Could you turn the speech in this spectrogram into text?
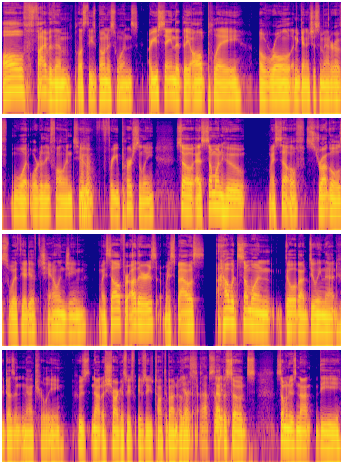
all five of them plus these bonus ones, are you saying that they all play a role? And again, it's just a matter of what order they fall into mm-hmm. for you personally. So, as someone who myself struggles with the idea of challenging myself or others or my spouse, how would someone go about doing that who doesn't naturally, who's not a shark, as we've, as we've talked about in other Yes, episodes, someone who's not the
